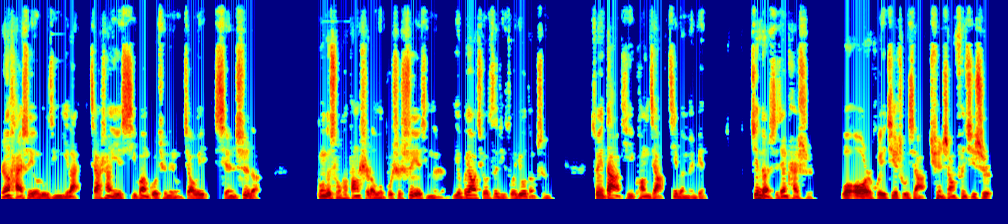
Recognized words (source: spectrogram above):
人还是有路径依赖，加上也习惯过去那种较为闲适的。工作生活方式了，我不是事业型的人，也不要求自己做优等生，所以大体框架基本没变。近段时间开始，我偶尔会接触下券商分析师，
